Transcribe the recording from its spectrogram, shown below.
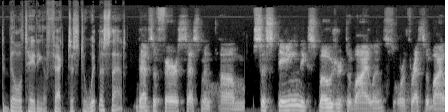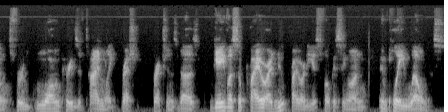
debilitating effect just to witness that? That's a fair assessment. Um, sustained exposure to violence or threats of violence for long periods of time, like fresh corrections does, gave us a prior, a new priority is focusing on employee wellness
